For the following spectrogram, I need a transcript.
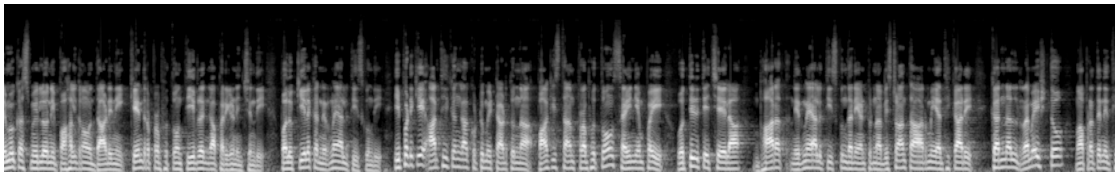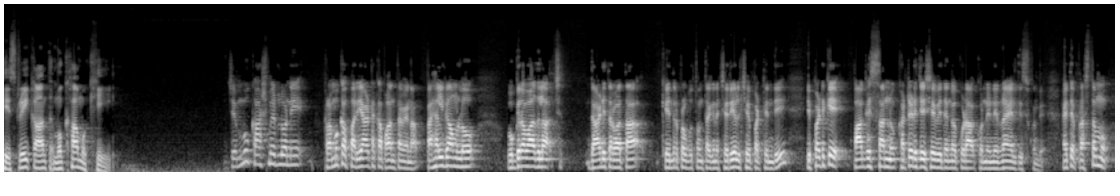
జమ్మూ కశ్మీర్లోని పహల్గాం దాడిని కేంద్ర ప్రభుత్వం తీవ్రంగా పరిగణించింది. పలు కీలక నిర్ణయాలు తీసుకుంది. ఇప్పటికే ఆర్థికంగా కొట్టుమిట్టాడుతున్న పాకిస్తాన్ ప్రభుత్వం సైన్యంపై ఒత్తిడి తెచ్చేలా భారత్ నిర్ణయాలు తీసుకుందని అంటున్న విశ్రాంత ఆర్మీ అధికారి కర్నల్ రమేష్తో మా ప్రతినిధి శ్రీకాంత్ ముఖాముఖి. జమ్మూ కాశ్మీర్లోని ప్రముఖ పర్యాటక ప్రాంతమైన పహల్గాంలో ఉగ్రవాదుల దాడి తర్వాత కేంద్ర ప్రభుత్వం తగిన చర్యలు చేపట్టింది. ఇప్పటికే పాకిస్తాన్ను కట్టడి చేసే విధంగా కూడా కొన్ని నిర్ణయాలు తీసుకుంది. అయితే ప్రస్తుతం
